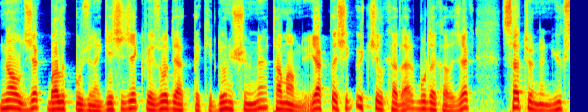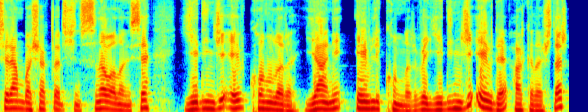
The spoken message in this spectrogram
ne olacak? Balık burcuna geçecek ve zodyaktaki dönüşümünü tamamlıyor. Yaklaşık 3 yıl kadar burada kalacak. Satürn'ün yükselen başaklar için sınav alanı ise 7. ev konuları yani evlilik konuları ve 7. evde arkadaşlar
